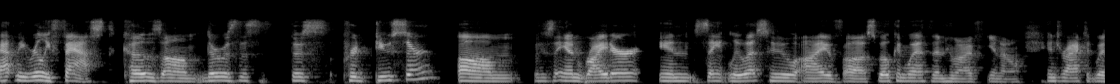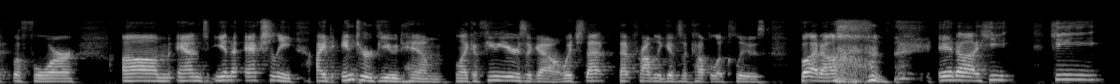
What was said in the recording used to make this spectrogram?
at me really fast because um there was this this producer um and writer in St. Louis who I've uh, spoken with and who I've you know interacted with before um and you know actually i'd interviewed him like a few years ago which that that probably gives a couple of clues but um it uh he he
